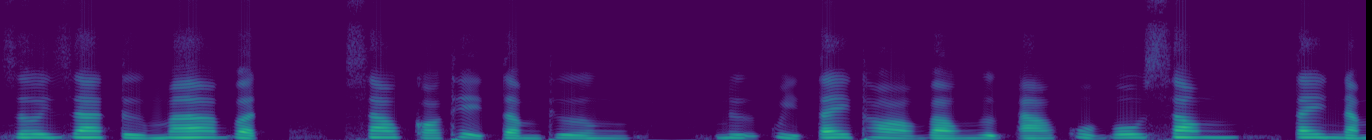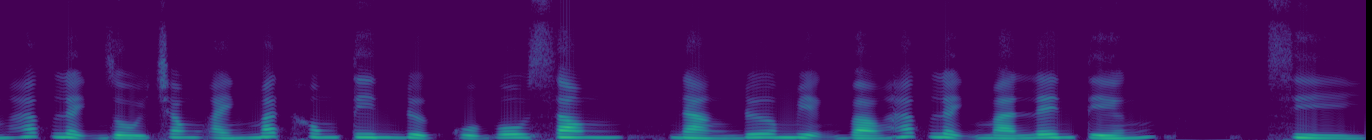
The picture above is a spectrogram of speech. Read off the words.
rơi ra từ ma vật, sao có thể tầm thường. Nữ quỷ tay thò vào ngực áo của vô song, tay nắm hắc lệnh rồi trong ánh mắt không tin được của vô song, nàng đưa miệng vào hắc lệnh mà lên tiếng. Xì,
